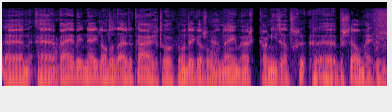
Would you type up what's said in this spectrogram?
En eh, wij hebben in Nederland het uit elkaar getrokken. Want ik als ondernemer kan niet aan het eh, bestel meedoen.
